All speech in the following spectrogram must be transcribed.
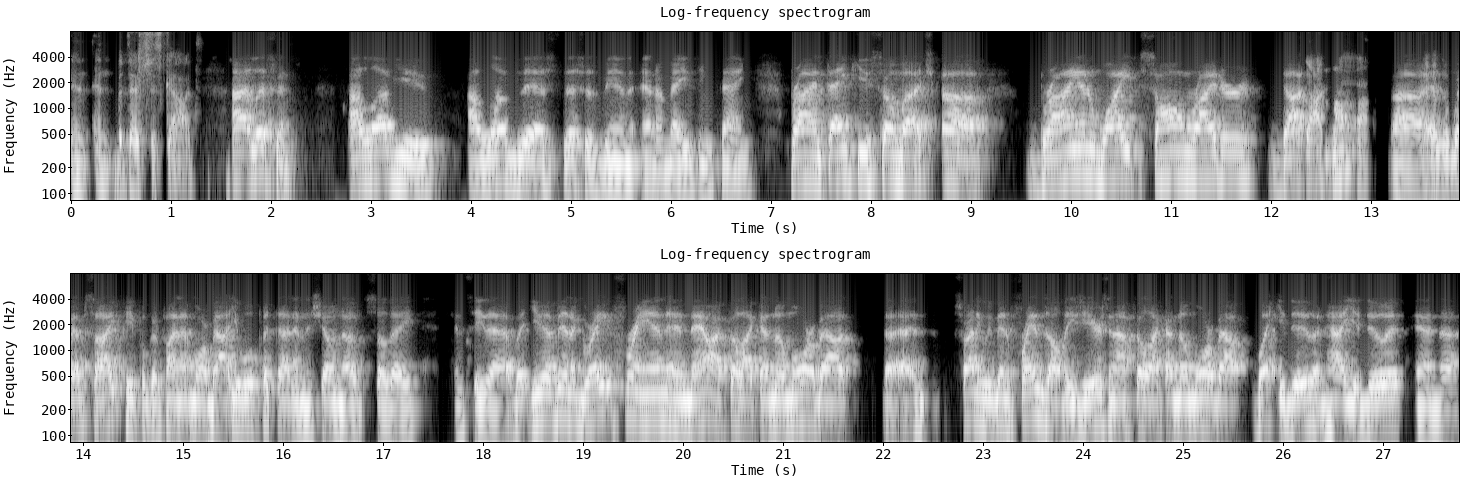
and and but that's just God right, listen, I love you. I love this. This has been an amazing thing. Brian, thank you so much. Uh, BrianWhiteSongwriter.com uh, as a website. People can find out more about you. We'll put that in the show notes so they can see that. But you have been a great friend, and now I feel like I know more about. Uh, it's funny, we've been friends all these years, and I feel like I know more about what you do and how you do it. And uh,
